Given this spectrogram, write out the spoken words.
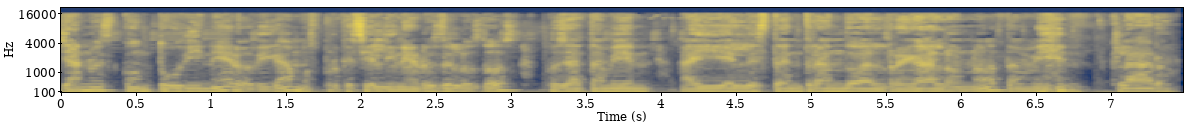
ya no es con tu dinero, digamos, porque si el dinero es de los dos, pues ya también ahí él está entrando al regalo, ¿no? También. Claro.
